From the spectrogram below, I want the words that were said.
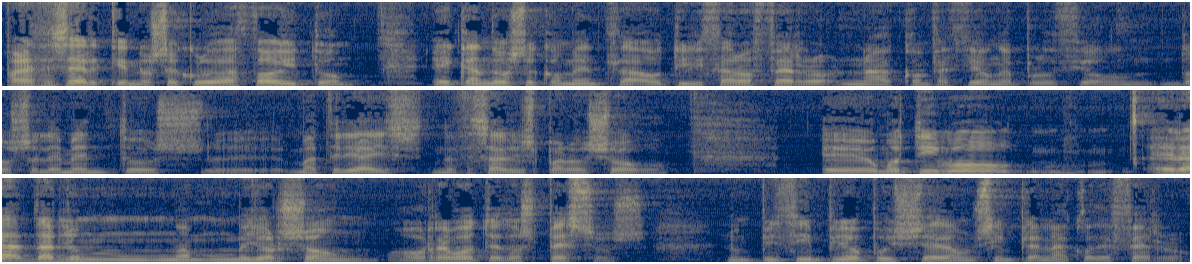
Parece ser que no século XVIII é cando se comeza a utilizar o ferro na confección e produción dos elementos eh, materiais necesarios para o xogo. Eh, o motivo era darlle un, un mellor son ao rebote dos pesos. Nun principio, pois era un simple anaco de ferro.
